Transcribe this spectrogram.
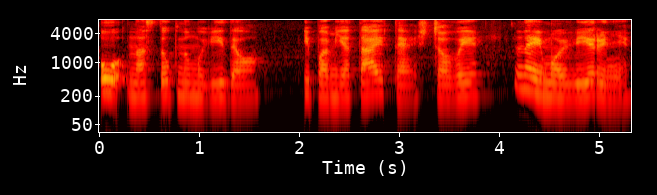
у наступному відео. І пам'ятайте, що ви неймовірні.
